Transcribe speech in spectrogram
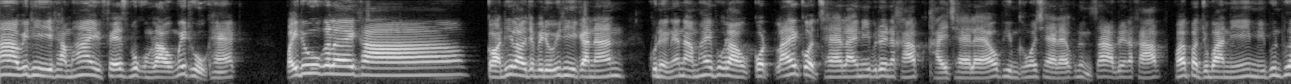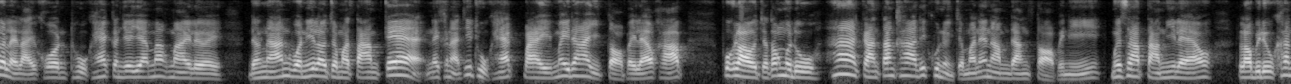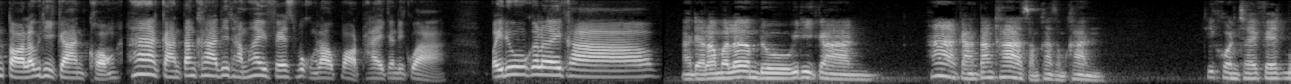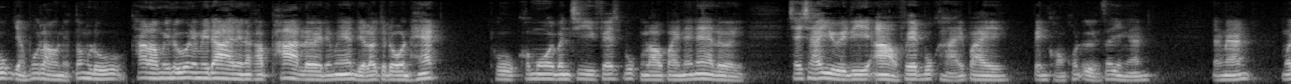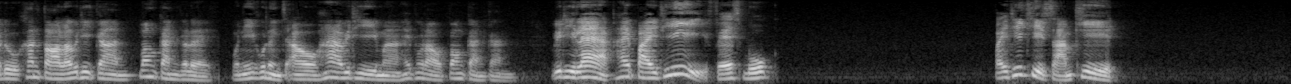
5 วิธีทำให้ Facebook ของเราไม่ถูกแฮ็กไปดูกันเลยครับ ก่อนที่เราจะไปดูวิธีกันนั้น คุณหนึ่งแนะนำให้พวกเรากดไลค์กดแชร์ไลน์นี้ไปด้วยนะครับ ใครแชร์แล้วพิมพ์คำว่าแชร์แล้วคุณหนึ่งทราบด้วยนะครับ เพราะปัจจุบันนี้มีเพื่อนๆหลาย ๆ คนถูกแฮ็กกันเยอะแยะมากมายเลย ดังนั้นวันนี้เราจะมาตามแก้ในขณะที่ถูกแฮ็กไปไม่ได้อีกต่อไปแล้วครับ พวกเราจะต้องมาดู 5 การตั้งค่าที่คุณหนึ่งจะมาแนะนำดังต่อไปนี้ เมื่อทราบตามนี้แล้ว เราไปดูขั้นตอนและวิธีการของ 5 การตั้งค่าที่ทำให้ Facebook ของเราปลอดภัยกันดีกว่า ไปดูกันเลยครับเดี๋ยวเรามาเริ่มดูวิธีการ 5 การตั้งค่าสำคัญสคัญๆที่คนใช้ Facebook อย่างพวกเราเนี่ยต้องรู้ ถ้าเราไม่รู้เนี่ยไม่ได้เลยนะครับพลาดเลยไม่งั้นเดี๋ยวเราจะโดนแฮ็กถูกขโมยบัญชี Facebook ของเราไปแน่ ๆ เลย ใช้ใช้อยู่ดีอ้าว Facebook หายไปเป็นของคนอื่นซะอย่างนั้น ดังนั้น มาดูขั้นตอนและวิธีการป้องกันกันเลย วันนี้คุณหนึ่งจะเอา 5 วิธีมาให้พวกเราป้องกันกัน วิธีแรกให้ไปที่ Facebook ไปที่ขีด 3 ขีด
